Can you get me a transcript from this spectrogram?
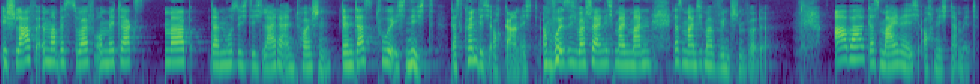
ich schlafe immer bis 12 Uhr mittags, dann muss ich dich leider enttäuschen, denn das tue ich nicht. Das könnte ich auch gar nicht, obwohl sich wahrscheinlich mein Mann das manchmal wünschen würde. Aber das meine ich auch nicht damit.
